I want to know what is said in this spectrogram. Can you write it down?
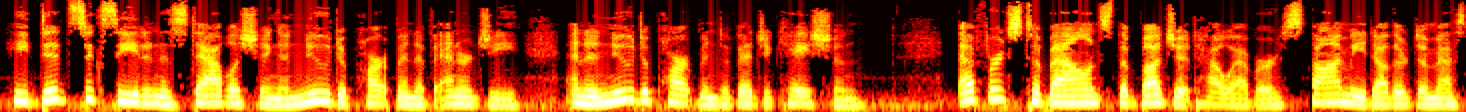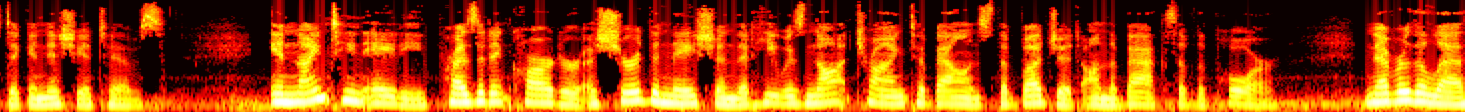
he did succeed in establishing a new Department of Energy and a new Department of Education. Efforts to balance the budget, however, stymied other domestic initiatives. In 1980, President Carter assured the nation that he was not trying to balance the budget on the backs of the poor. Nevertheless,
